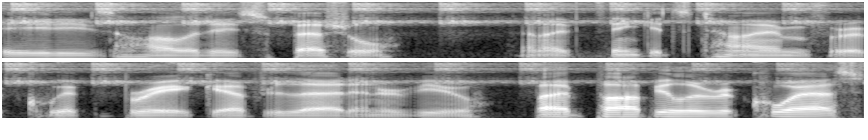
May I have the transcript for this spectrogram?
80s Holiday Special. And I think it's time for a quick break after that interview. By popular request,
